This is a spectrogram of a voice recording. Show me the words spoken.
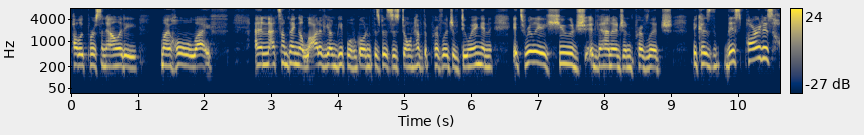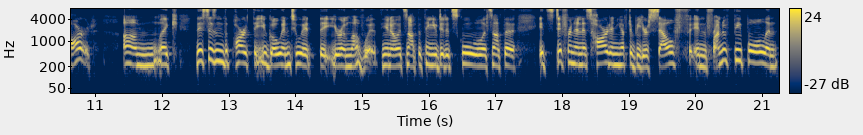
public personality my whole life. And that's something a lot of young people who go into this business don't have the privilege of doing. And it's really a huge advantage and privilege because this part is hard. Um, like this isn't the part that you go into it that you're in love with. You know, it's not the thing you did at school. It's not the. It's different and it's hard, and you have to be yourself in front of people, and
